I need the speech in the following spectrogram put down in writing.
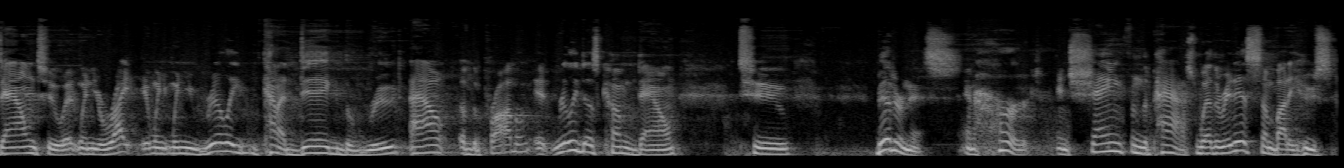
down to it, when you're right, when, when you really kind of dig the root out of the problem, it really does come down to bitterness and hurt and shame from the past, whether it is somebody who's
